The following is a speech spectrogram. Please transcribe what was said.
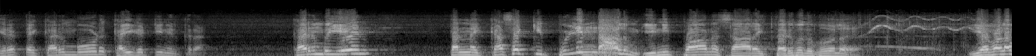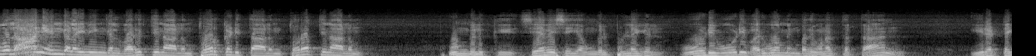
இரட்டை கரும்போடு கைகட்டி நிற்கிறான். கரும்பு ஏன்? தன்னை கசக்கி பிழிந்தாலும் இனிப்பான சாரை தருவது போல. எவ்வளவுதான் எங்களை நீங்கள் வருத்தினாலும் தோற்கடித்தாலும் துரத்தினாலும் உங்களுக்கு சேவை செய்ய உங்கள் பிள்ளைகள் ஓடி ஓடி வருவோம் என்பதை உணர்த்தத்தான் இரட்டை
